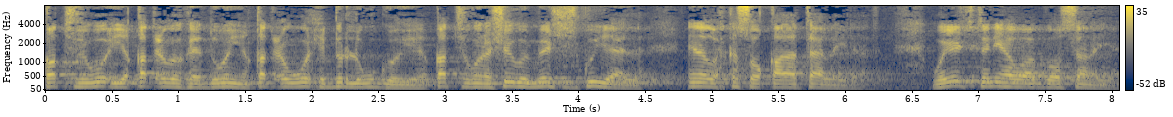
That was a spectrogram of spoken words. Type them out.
Qafigu iyo qacigu kala duwan yihiin qacigu wixii bir lagu gooye qaطfiguna shaygoo meeshiis ku yaalla inaad wax ka soo qaadataa la wayajtaniha waa goosanaya.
